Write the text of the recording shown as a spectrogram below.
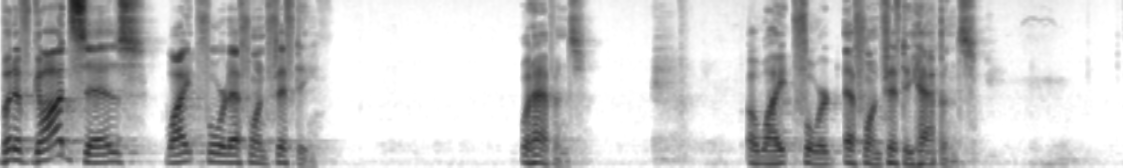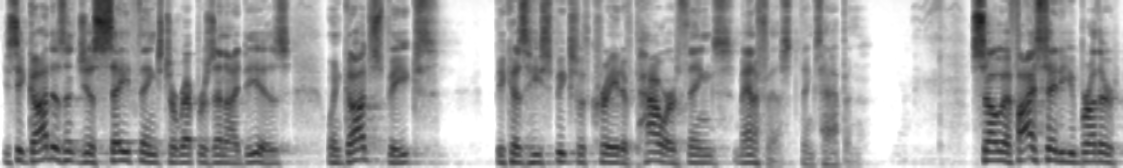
But if God says white Ford F 150, what happens? A white Ford F 150 happens. You see, God doesn't just say things to represent ideas. When God speaks, because he speaks with creative power, things manifest, things happen. So if I say to you, brother,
